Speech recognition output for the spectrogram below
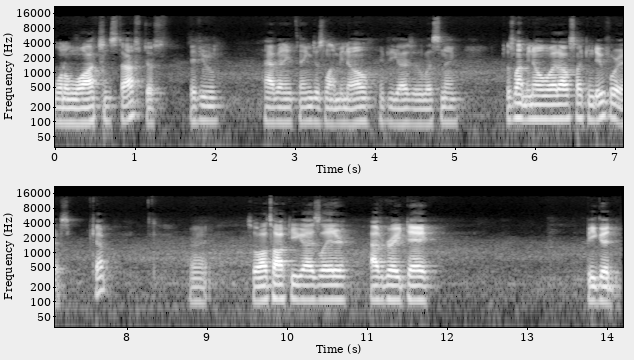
want to watch and stuff. Just if you have anything, just let me know if you guys are listening. Just let me know what else I can do for you. Okay? Alright. So I'll talk to you guys later. Have a great day. Be good.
